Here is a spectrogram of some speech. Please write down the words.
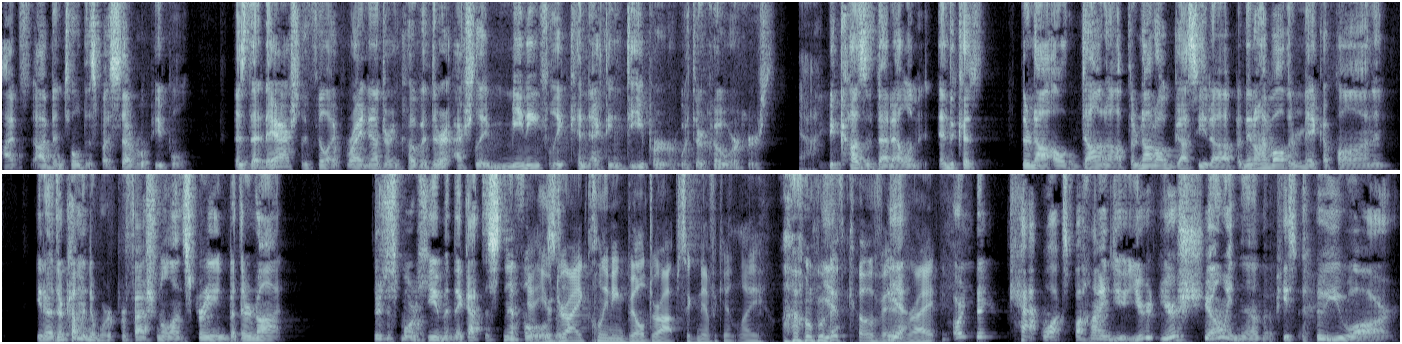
I've, I've been told this by several people is that they actually feel like right now during COVID, they're actually meaningfully connecting deeper with their coworkers yeah. because of that element. And because they're not all done up, they're not all gussied up and they don't have all their makeup on. And, you know, they're coming to work professional on screen, but they're not, they're just more human. They got the sniffles. Yeah, your dry cleaning bill dropped significantly with yeah, COVID, yeah. right? Or you know, your cat walks behind you. You're you're showing them a piece of who you are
